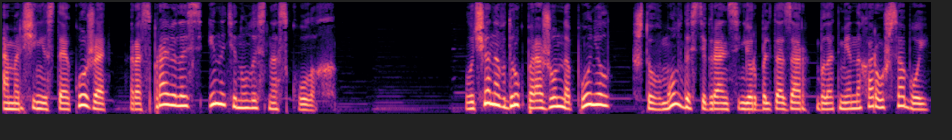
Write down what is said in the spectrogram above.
а морщинистая кожа расправилась и натянулась на скулах. Лучано вдруг пораженно понял, что в молодости гранд-сеньор Бальтазар был отменно хорош собой.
